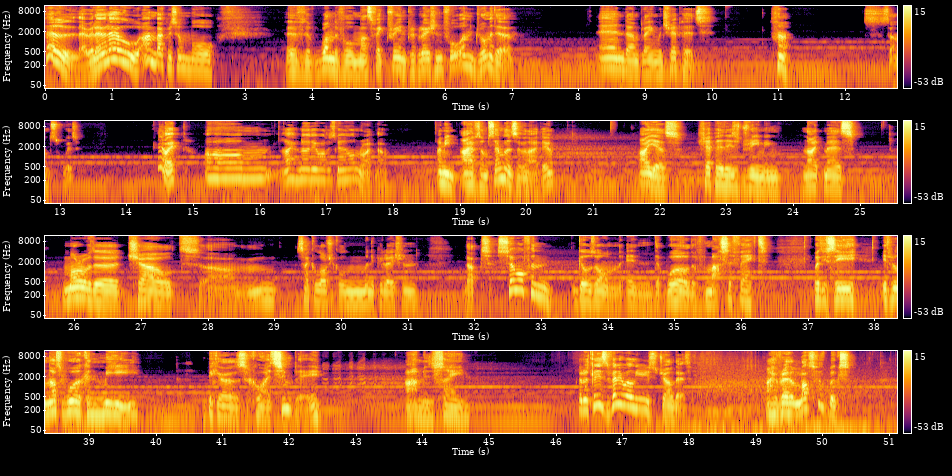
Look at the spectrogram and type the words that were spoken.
Hello, hello, hello! I'm back with some more of the wonderful Mass Effect 3 in preparation for Andromeda. And I'm playing with Shepard. Huh. Sounds weird. Anyway, um, I have no idea what is going on right now. I mean, I have some semblance of an idea. Ah yes, Shepard is dreaming. Nightmares. More of the child um, psychological manipulation that so often goes on in the world of Mass Effect. But you see, it will not work on me, because quite simply, I'm insane. Or at least very well used to child death. I have read a lot of books.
